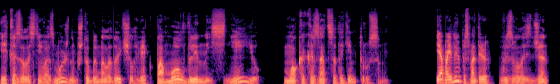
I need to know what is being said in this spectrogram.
Ей казалось невозможным, чтобы молодой человек, помолвленный с нею, мог оказаться таким трусом. — Я пойду и посмотрю, — вызвалась Джен.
